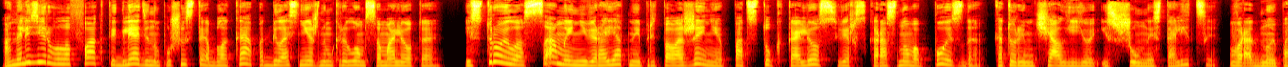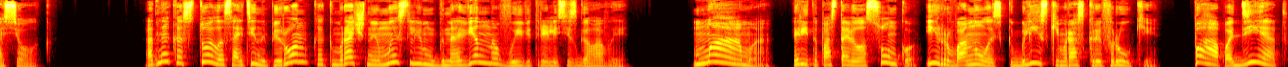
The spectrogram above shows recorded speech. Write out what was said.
анализировала факты, глядя на пушистые облака под белоснежным крылом самолета и строила самые невероятные предположения под стук колес сверхскоростного поезда, который мчал ее из шумной столицы в родной поселок. Однако стоило сойти на перрон, как мрачные мысли мгновенно выветрились из головы. «Мама!» — Рита поставила сумку и рванулась к близким, раскрыв руки. «Папа! Дед!»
